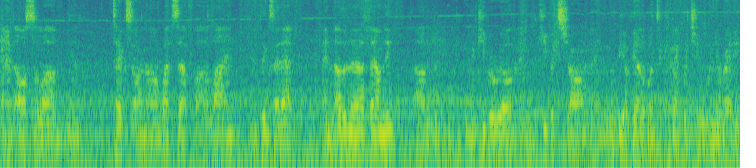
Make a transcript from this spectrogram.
and also um, you know, text on our WhatsApp line and things like that. And other than that, family, um, keep it real and keep it strong, and we'll be available to connect with you when you're ready.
